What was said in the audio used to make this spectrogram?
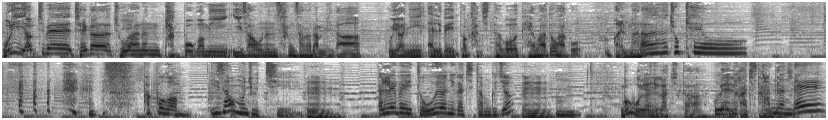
우리 옆집에 제가 좋아하는 박보검이 이사 오는 상상을 합니다 우연히 엘리베이터 같이 타고 대화도 하고 얼마나 좋게요 박보검 이사 오면 좋지. 음, 엘리베이터 우연히 같이 타면 그죠? 음. 음, 뭐 우연히 같이 타 우연히 매일 같이 되지. 탔는데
